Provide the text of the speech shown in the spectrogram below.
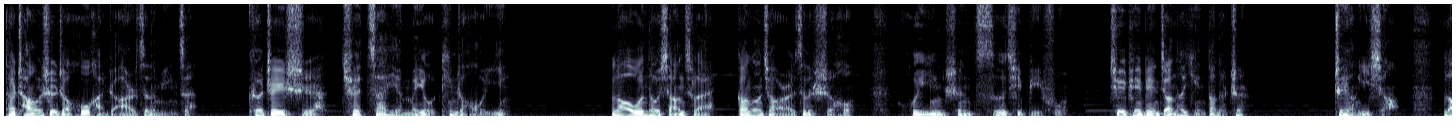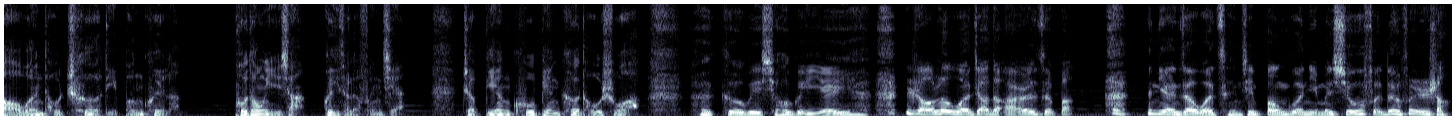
他尝试着呼喊着儿子的名字。可这时却再也没有听着回应。老文头想起来，刚刚叫儿子的时候，回应声此起彼伏，却偏偏将他引到了这儿。这样一想，老文头彻底崩溃了，扑通一下跪在了坟前，这边哭边磕头说：“各位小鬼爷爷，饶了我家的儿子吧！念在我曾经帮过你们修坟的份上，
